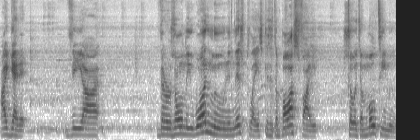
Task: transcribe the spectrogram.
I get it. The, uh, there's only one moon in this place because it's a boss fight, so it's a multi-moon.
